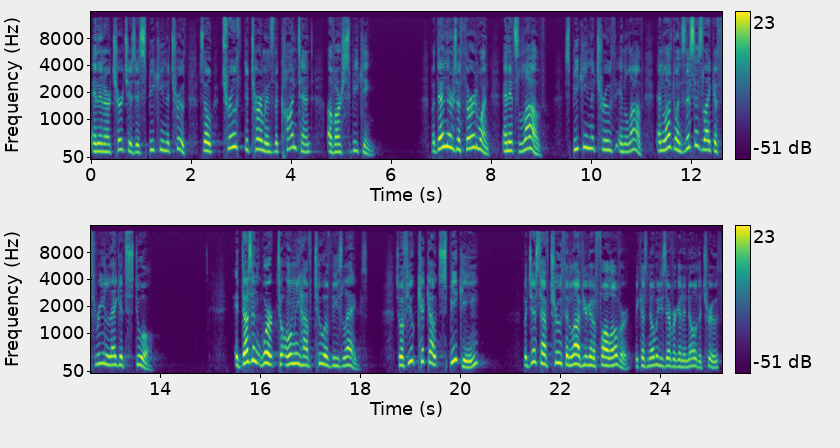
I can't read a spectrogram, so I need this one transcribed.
and in our churches is speaking the truth. So, truth determines the content of our speaking. But then there's a third one, and it's love. Speaking the truth in love. And, loved ones, this is like a three legged stool. It doesn't work to only have two of these legs. So, if you kick out speaking, but just have truth and love, you're going to fall over because nobody's ever going to know the truth,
